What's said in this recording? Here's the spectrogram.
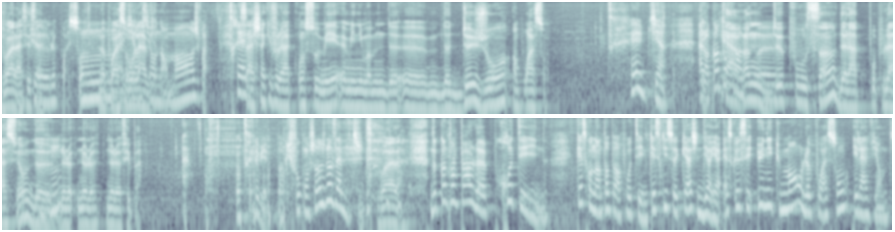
Voilà, c'est ça. Euh, le poisson, le poisson, la viande, si on en mange. Voilà. Très Sachant qu'il faudra consommer un minimum de, de deux jours en poisson. Très bien. Alors, quand 42% de la population mhm. ne, le, ne, le, ne, le, fait pas. Très bien. Donc, il faut qu'on change nos habitudes. Voilà. Donc, quand on parle de protéines, qu'est-ce qu'on entend par protéines? Qu'est-ce qui se cache derrière? Est-ce que c'est uniquement le poisson et la viande?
